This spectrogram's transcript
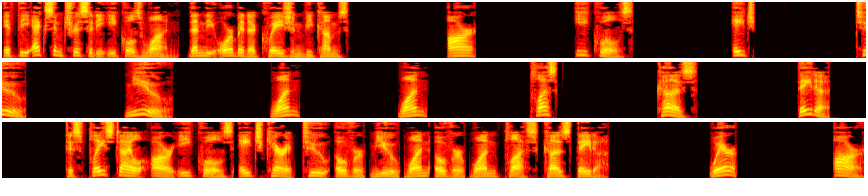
If the eccentricity equals 1, then the orbit equation becomes r equals h 2 mu 1 1 plus cos theta display style r equals h caret 2 over mu 1 over 1 plus cos theta where r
